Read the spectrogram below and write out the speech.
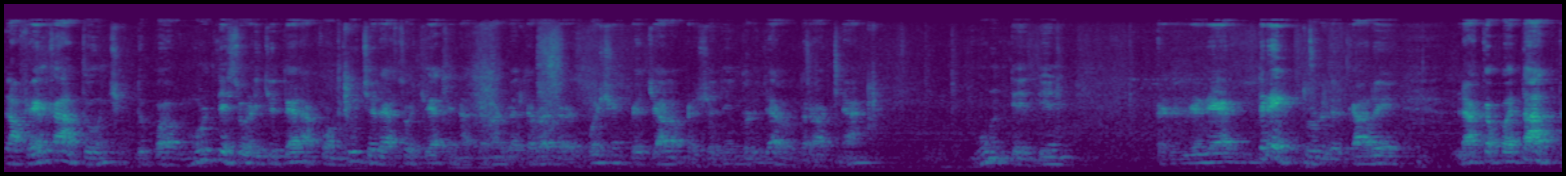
La fel ca atunci, după multe solicitări a conducerii Asociației Naționale Veterani de Război și în special a președintelui Gearul Dragnea, multe din drepturile care le-a căpătat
